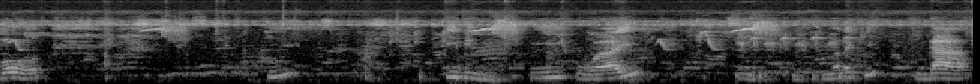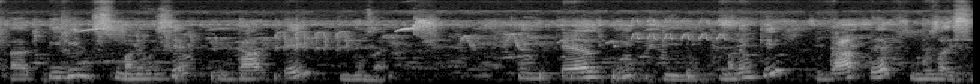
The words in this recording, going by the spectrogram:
বোর্ড ইবি ই ওয়াই ই মানে কি? গাছ আর ইভিন্স মানে হচ্ছে গাছ এই বোঝায়। ই এল ই টি মানে কি? গাতে বুঝাইছে।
